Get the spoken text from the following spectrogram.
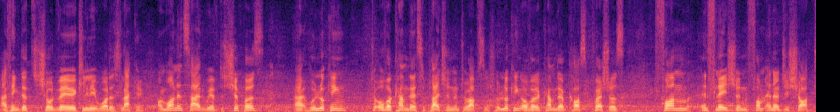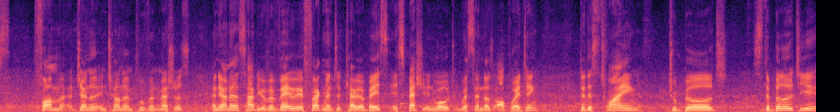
I think that showed very clearly what is lacking. On one hand side, we have the shippers uh, who are looking to overcome their supply chain interruptions, who are looking to overcome their cost pressures from inflation, from energy shocks, from general internal improvement measures. And the other side, you have a very fragmented carrier base, especially in road where Sennder's operating, that is trying to build stability,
